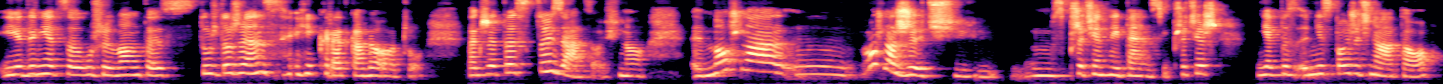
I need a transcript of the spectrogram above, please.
Jedynie co używam to jest tuż do rzęs i kredka do oczu. Także to jest coś za coś. No, można, można żyć z przeciętnej pensji. Przecież jakby nie spojrzeć na to,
